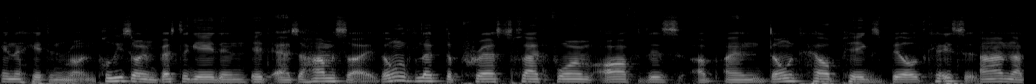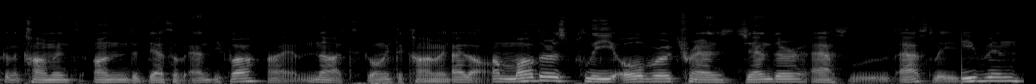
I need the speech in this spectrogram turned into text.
in a hit and run. Police are investigating it as a homicide. Don't let the press platform off this up and don't help pigs build cases. I'm not going to comment on the death of Antifa. I am not going to comment at all. A mother's plea over transgender athlete, even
